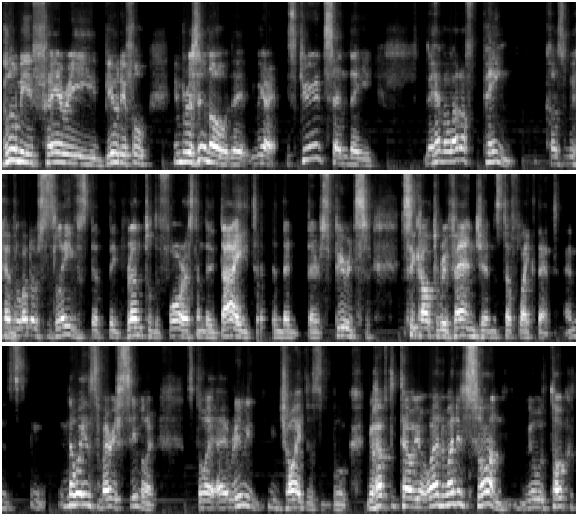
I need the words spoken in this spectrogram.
gloomy, fairy, beautiful. In Brazil, no, the, we are spirits and they they have a lot of pain because we have a lot of slaves that they run to the forest and they died and their, their spirits seek out revenge and stuff like that. And it's in a way it's very similar. So I, I really enjoyed this book. We have to tell you when when it's on we will talk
